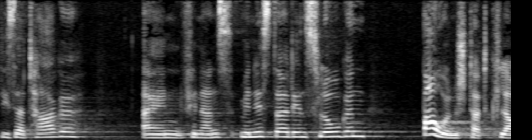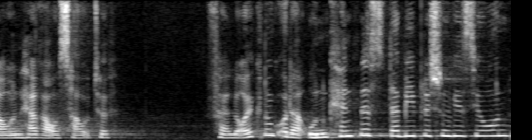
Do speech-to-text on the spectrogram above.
dieser Tage ein Finanzminister den Slogan Bauen statt Klauen heraushaute. Verleugnung oder Unkenntnis der biblischen Vision?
